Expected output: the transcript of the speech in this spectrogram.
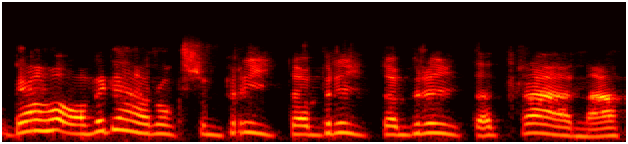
Där har vi det här också, bryta, bryta, bryta, träna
